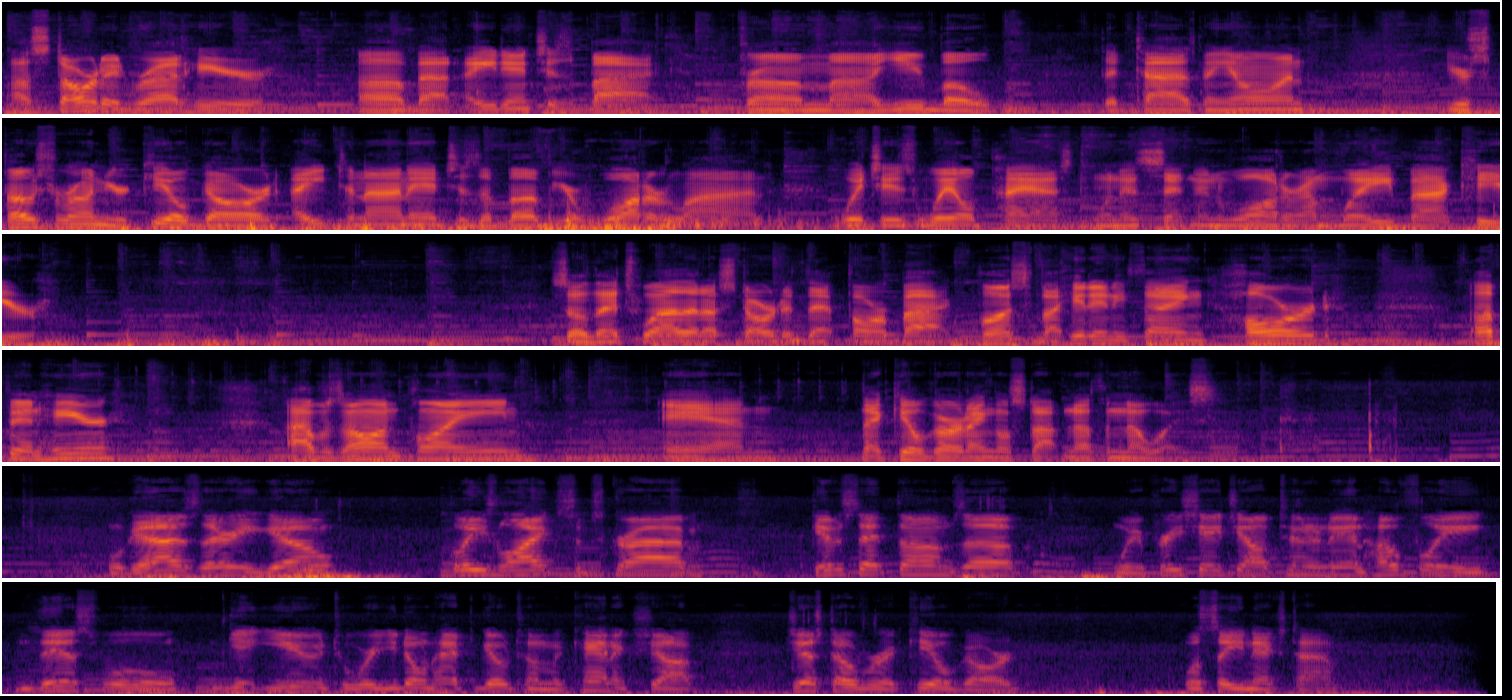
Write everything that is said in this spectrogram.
I started right here uh, about eight inches back from my U-bolt that ties me on. You're supposed to run your keel guard eight to nine inches above your water line, which is well past. When it's sitting in water, I'm way back here. So that's why that I started that far back. Plus, if I hit anything hard up in here, I was on plane and that keel guard ain't gonna stop nothing no ways. Well guys, there you go. Please like, subscribe, give us that thumbs up. We appreciate y'all tuning in. Hopefully this will get you to where you don't have to go to a mechanic shop just over a keel guard. We'll see you next time.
